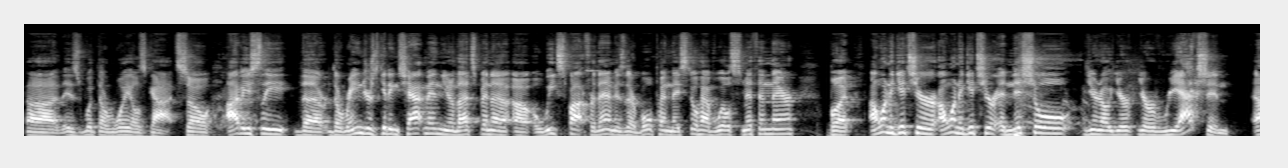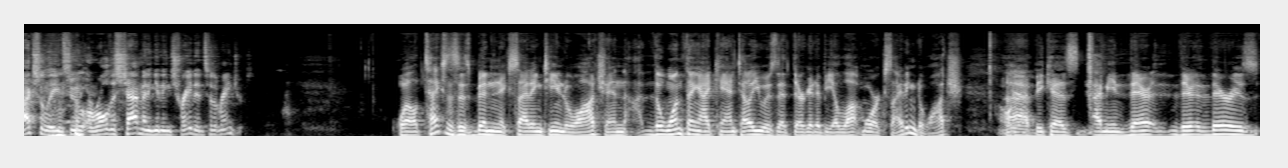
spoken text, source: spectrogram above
Uh, is what the Royals got. So obviously the the Rangers getting Chapman, you know, that's been a, a weak spot for them is their bullpen. They still have Will Smith in there, but I want to get your I want to get your initial, you know, your your reaction actually to Aroldis Chapman getting traded to the Rangers. Well, Texas has been an exciting team to watch, and the one thing I can tell you is that they're going to be a lot more exciting to watch. Oh, uh, yeah. uh, because I mean there there there is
